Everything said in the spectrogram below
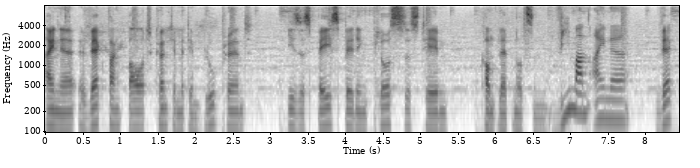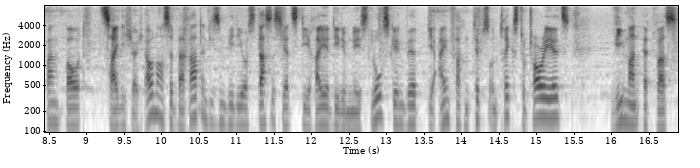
eine Werkbank baut, könnt ihr mit dem Blueprint dieses Base Building Plus System komplett nutzen. Wie man eine Werkbank baut, zeige ich euch auch noch separat in diesen Videos. Das ist jetzt die Reihe, die demnächst losgehen wird. Die einfachen Tipps und Tricks, Tutorials, wie man etwas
